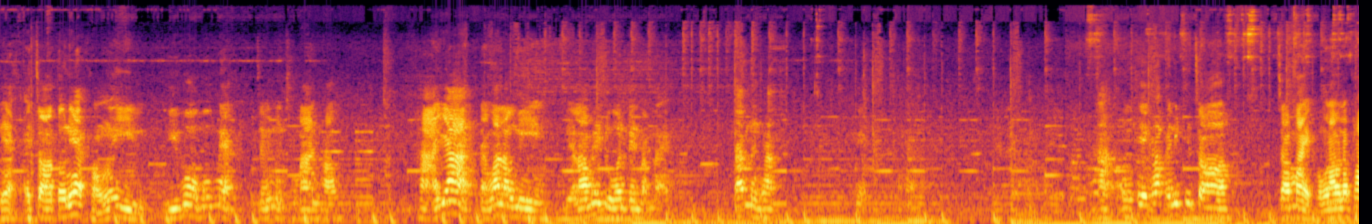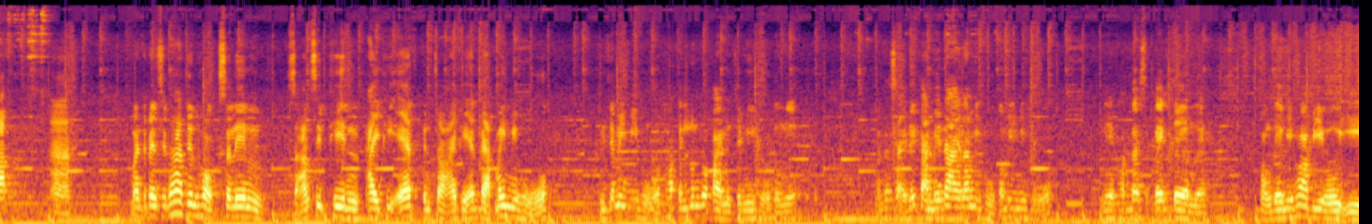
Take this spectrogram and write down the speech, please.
เนี่ยไอจอตัวเนี้ยของไอ vivo บุ๊กเนี่ยจะไม่เหมือนชาวบ้านเขาหายากแต่ว่าเรามี เดี๋ยวเราให้ดูมันเป็นแบบไหนแป๊บหนึ่งครับเนี่ย อะโอเคครับ อันนี้คือจอจอใหม่ของเรานะครับอ่ามันจะเป็น 15.6 slim 30 พิน IPS เป็นจอ IPS แบบไม่มีหู คือจะไม่มีหู ถ้าเป็นรุ่นทั่วไปมันจะมีหูตรงนี้ มันจะใส่ด้วยกันไม่ได้นะ มีหูก็ไม่มีหู นี่ครับได้สเปคเดิมเลย ของเดิมมีพ่อ BOE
